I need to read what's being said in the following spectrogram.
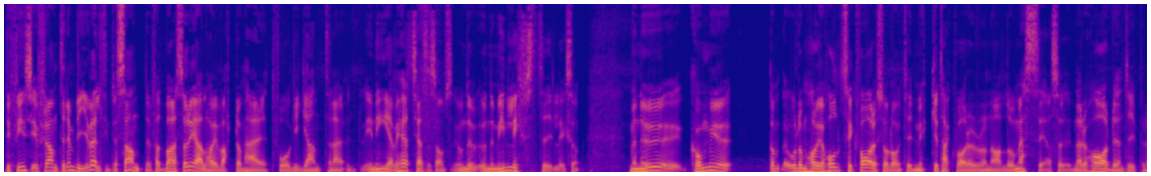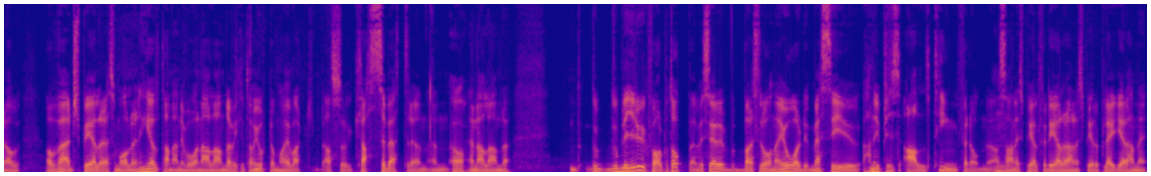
Det finns i framtiden blir ju väldigt intressant nu för att Barca och Real har ju varit de här två giganterna i en evighet känns det som, under, under min livstid liksom. Men nu kommer ju de, och de har ju hållit sig kvar så lång tid mycket tack vare Ronaldo och Messi. Alltså när du har den typen av, av världsspelare som håller en helt annan nivå än alla andra, vilket de har gjort. De har ju varit alltså klasser bättre än, än, Ja. än alla andra. Då, då blir du ju kvar på toppen. Vi ser Barcelona i år, Messi är ju, han är ju precis allting för dem nu. Alltså han är spelfördelare, han är speluppläggare, han är,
